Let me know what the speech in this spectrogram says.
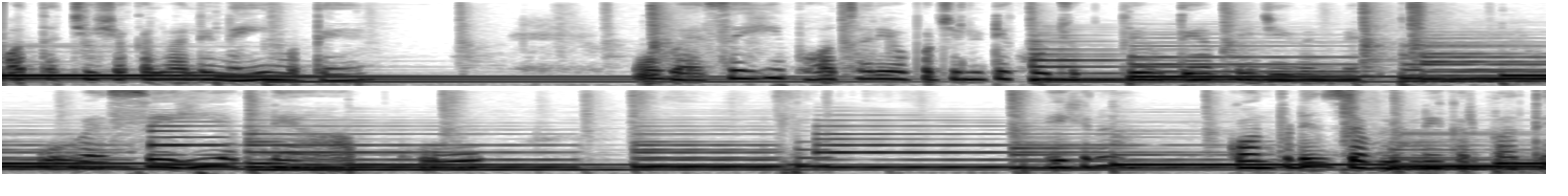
बहुत अच्छी शक्ल वाले नहीं होते हैं, वो वैसे ही बहुत सारी अपॉर्चुनिटी खो चुके होते हैं अपने जीवन में। वो वैसे ही अपने आप को एक ना कॉन्फिडेंस डेवलप नहीं कर पाते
